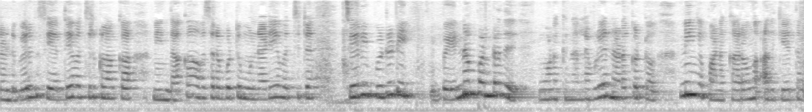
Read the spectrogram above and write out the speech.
ரெண்டு பேருக்கு சேர்த்தே வச்சிருக்கலாம்க்கா. நீ இந்த அக்கா அவசரப்பட்டு முன்னாடியே வச்சுட்டேன் சரி விடுடி. இப்போ என்ன பண்ணுறது உனக்கு நல்லபடியாக நடக்கட்டும். நீங்கள் பணக்காரவங்க அதுக்கேற்ற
